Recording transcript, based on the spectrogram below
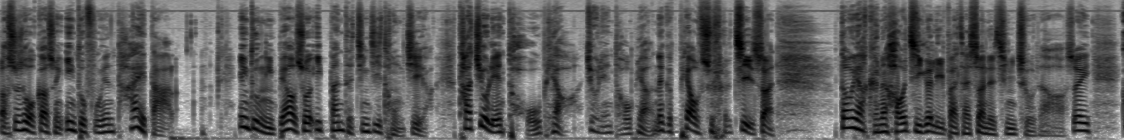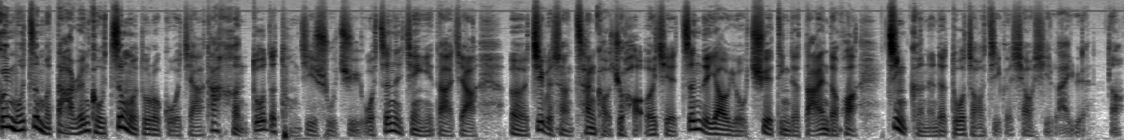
老实说，我告诉你，印度幅员太大了。印度，你不要说一般的经济统计啊，它就连投票，就连投票那个票数的计算。都要可能好几个礼拜才算得清楚的啊！所以规模这么大，人口这么多的国家，它很多的统计数据，我真的建议大家，呃，基本上参考就好。而且真的要有确定的答案的话，尽可能的多找几个消息来源啊。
